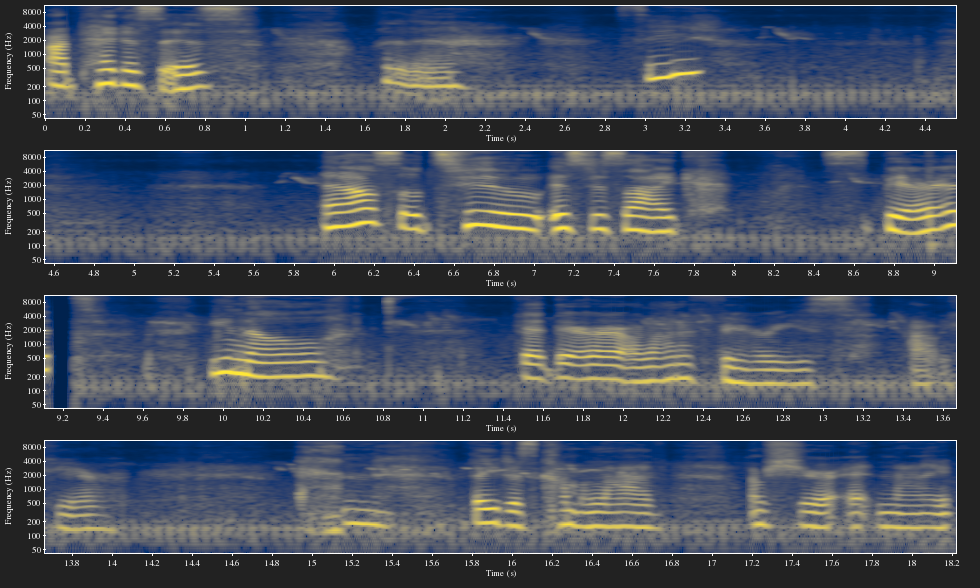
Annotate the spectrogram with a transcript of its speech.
Our Pegasus. Look at there. See? And also, too, it's just like spirit, you know, that there are a lot of fairies out here and they just come alive, I'm sure, at night.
